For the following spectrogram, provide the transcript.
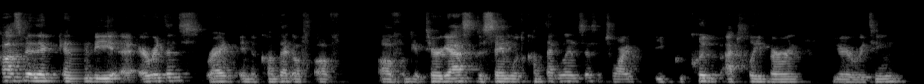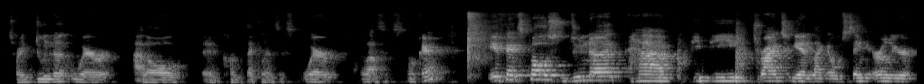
cosmetic can be uh, irritants, right, in the contact of, of, of tear gas. The same with contact lenses. It's why you could actually burn your retina. So I do not wear at all uh, contact lenses. Wear glasses, okay? If exposed, do not have PPE. Try to get, like I was saying earlier,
